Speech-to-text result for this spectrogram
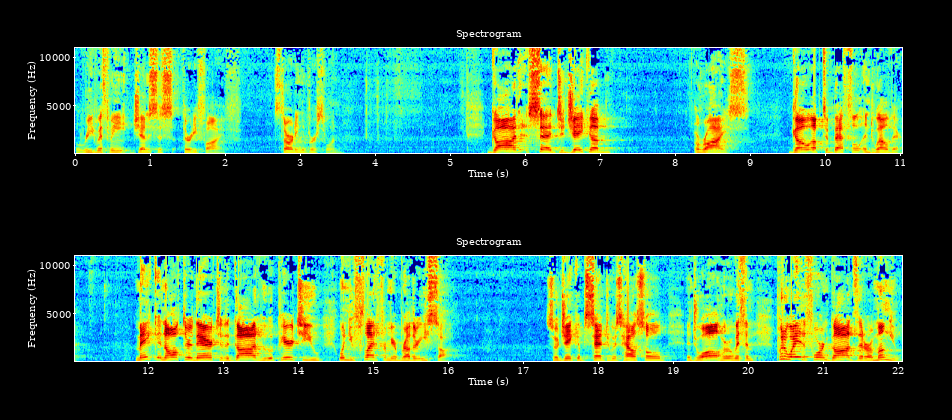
Well, read with me Genesis 35, starting in verse 1. God said to Jacob, Arise, go up to Bethel and dwell there. Make an altar there to the God who appeared to you when you fled from your brother Esau. So Jacob said to his household and to all who were with him, Put away the foreign gods that are among you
